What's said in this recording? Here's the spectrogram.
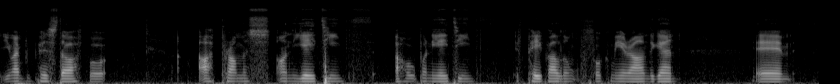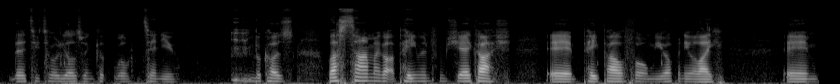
you might be pissed off, but I promise on the 18th, I hope on the 18th, if PayPal don't fuck me around again, um, the tutorials will, will continue. because last time I got a payment from ShareCash, um, PayPal phoned me up and they were like, um,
